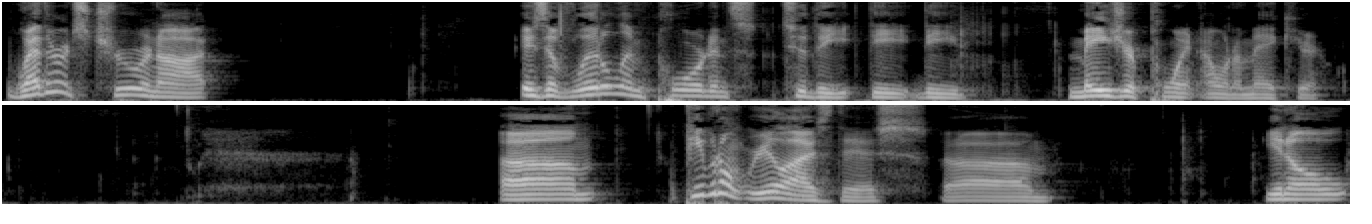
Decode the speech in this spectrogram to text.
whether it's true or not is of little importance to the, the, the major point I want to make here. Um, people don't realize this. Um, you know,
